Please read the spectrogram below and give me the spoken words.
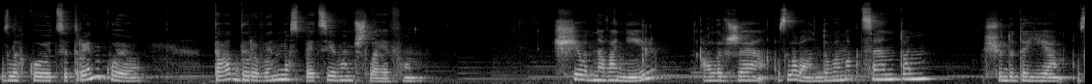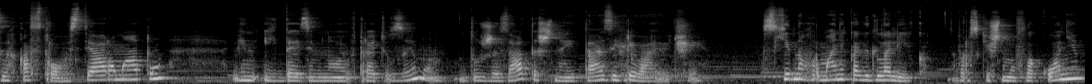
з легкою цитринкою та деревинно-спецієвим шлейфом. Ще одна ваніль, але вже з лавандовим акцентом, що додає злегка строгості аромату. Він йде зі мною в третю зиму, дуже затишний та зігріваючий. Східна гурманіка від Лалік в розкішному флаконі,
